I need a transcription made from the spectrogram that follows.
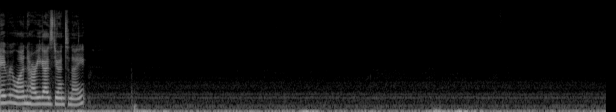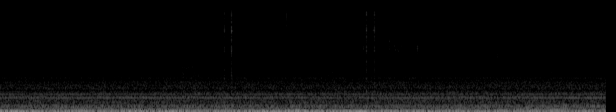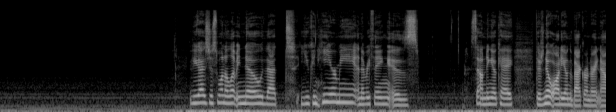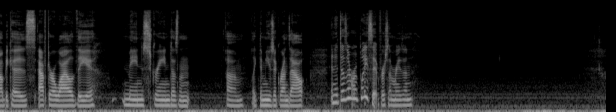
Hey everyone, how are you guys doing tonight? If you guys just want to let me know that you can hear me and everything is sounding okay. There's no audio in the background right now because after a while the main screen doesn't, um, like the music runs out and it doesn't replace it for some reason.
